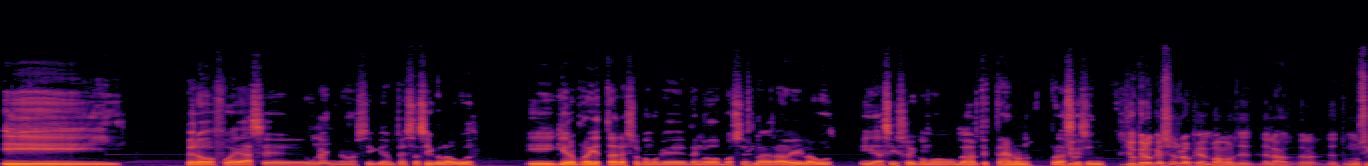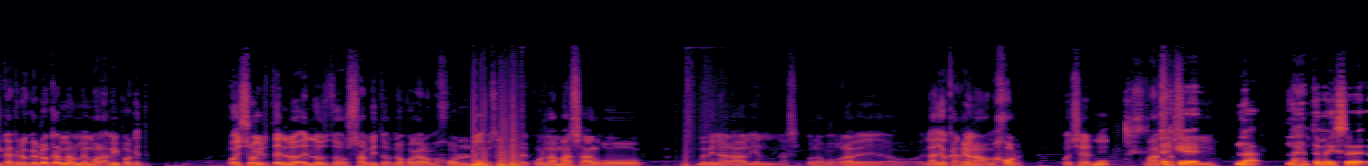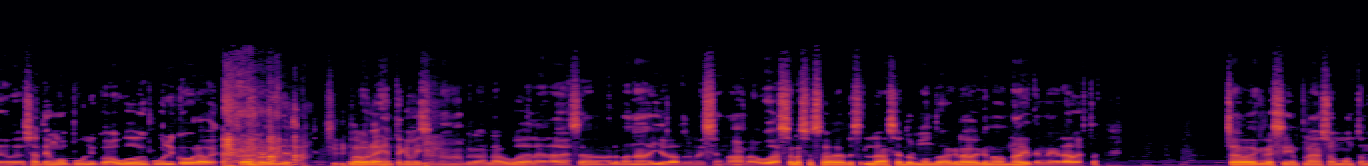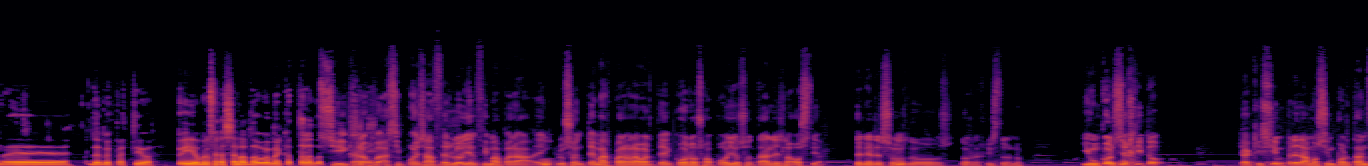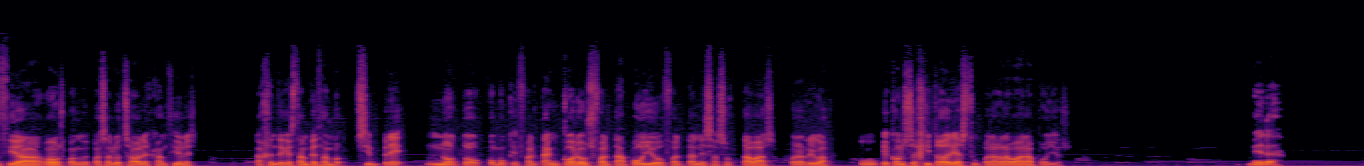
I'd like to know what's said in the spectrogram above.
Y... Pero fue hace un año así que empecé así con la aguda. Y quiero proyectar eso, como que tengo dos voces, la grave y la aguda. Y así soy como dos artistas en uno, por así Yo- decirlo. Yo creo que eso es lo que, vamos, de, de la- de la- de tu música, creo que es lo que más me mola a mí, porque puedes oírte en, lo- en los dos ámbitos, ¿no? Porque a lo mejor, yo qué sé, te recuerda más a algo. Me viene ahora alguien así con la voz grave. o Eladio Carrión, a lo mejor. Puede ser. Más Es así. que- La, la gente me dice, o sea, tengo público agudo y público grave. Sí. Juro, hay gente que me dice, no, pero haz la aguda, la grave esa no vale para nada. Y el otro me dice, no, la aguda se la hace, la hace todo el mundo, la grave que no, nadie tiene grave. Está. ¿Sabes lo que? En plan, son un montón de, de perspectivas. Y yo prefiero hacerla todo, porque me encanta la todo. Sí, claro, así puedes hacerlo y encima para, incluso en temas para grabarte coros o apoyos o tal, es la hostia. Tener esos dos, dos registros, ¿no? Y un consejito que aquí siempre damos importancia, vamos, cuando me pasan los chavales canciones, la gente que está empezando, siempre noto como que faltan coros, falta apoyo, faltan esas octavas por arriba. Mm. ¿Qué consejito darías tú para grabar apoyos? Mira,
